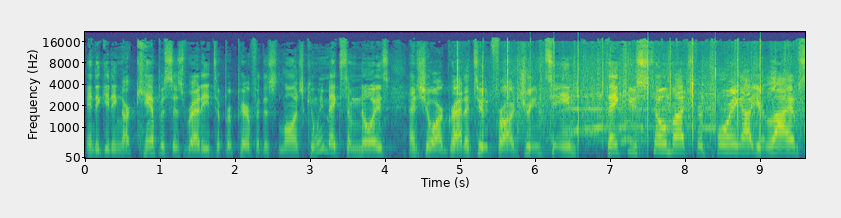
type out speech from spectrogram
into getting our campuses ready to prepare for this launch. Can we make some noise and show our gratitude for our dream team? Thank you so much for pouring out your lives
